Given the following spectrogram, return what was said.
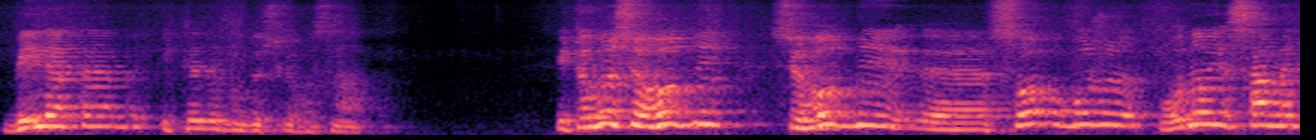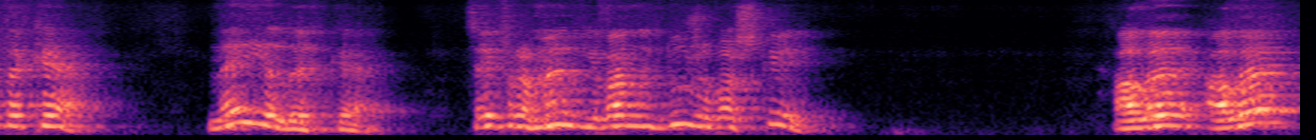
біля тебе, і ти не будеш його знати. І тому сьогодні, сьогодні е, Слово Боже, воно є саме таке, не є легке. Цей фрагмент Євангелія дуже важкий. Але, але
